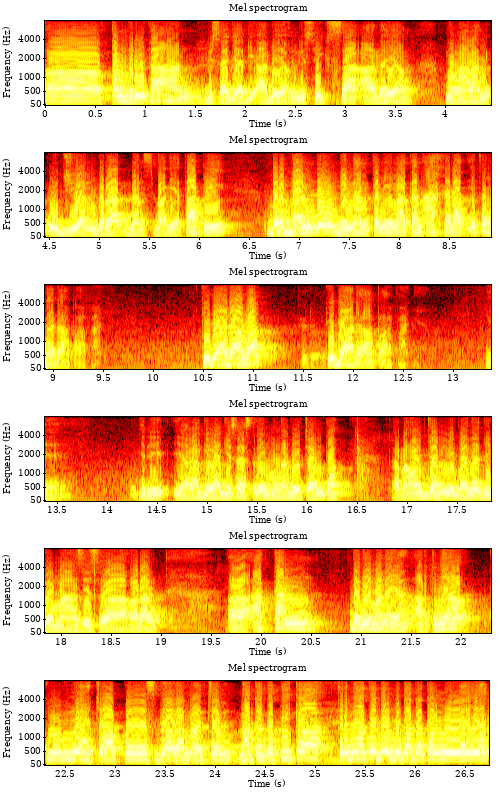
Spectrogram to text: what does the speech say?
uh, penderitaan bisa jadi ada yang disiksa, ada yang mengalami ujian berat dan sebagainya. Tapi berbanding dengan kenikmatan akhirat itu nggak ada apa-apanya. Tidak ada apa? Tidak, Tidak ada apa-apanya. Ya. Jadi ya lagi-lagi saya sering mengambil contoh karena Ojan ini banyak juga mahasiswa orang uh, akan bagaimana ya artinya kuliah capek segala macam. Maka ketika ternyata dia mendapatkan nilai yang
